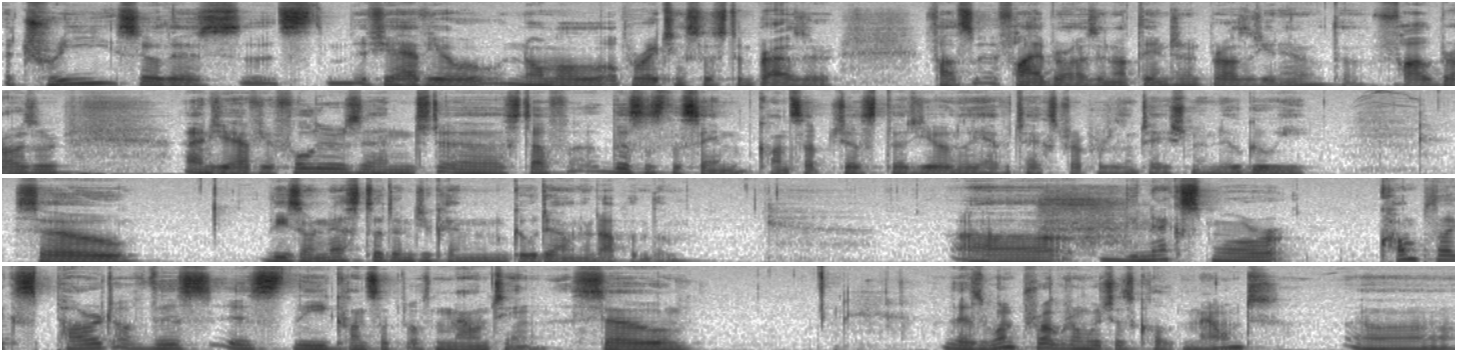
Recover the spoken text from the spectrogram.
a tree. So there's if you have your normal operating system browser, file, file browser, not the internet browser, you know, the file browser, and you have your folders and uh, stuff. This is the same concept, just that you only have a text representation and no GUI. So these are nested, and you can go down and up in them. Uh, the next more complex part of this is the concept of mounting. So there's one program which is called mount. Uh,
